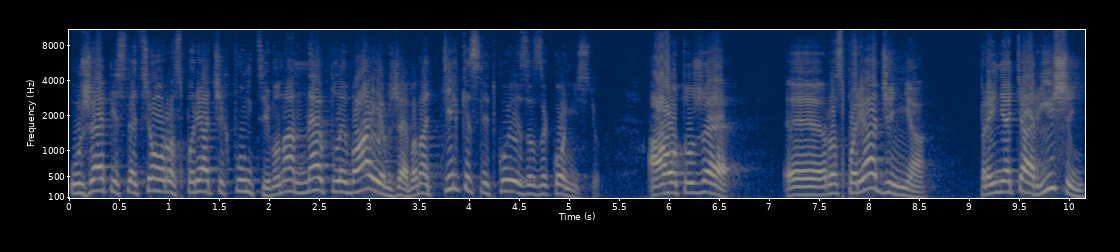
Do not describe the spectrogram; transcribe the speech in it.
уже після цього розпорядчих функцій. Вона не впливає вже, вона тільки слідкує за законністю. А от уже е, розпорядження, прийняття рішень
